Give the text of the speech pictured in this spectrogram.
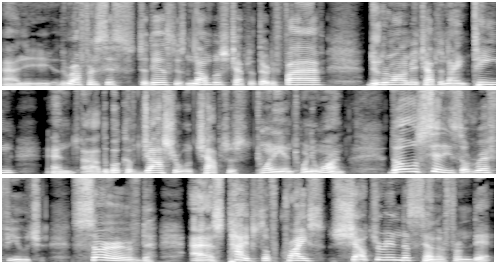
And the references to this is Numbers chapter 35, Deuteronomy chapter 19, and uh, the book of Joshua chapters 20 and 21. Those cities of refuge served as types of Christ sheltering the sinner from death.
